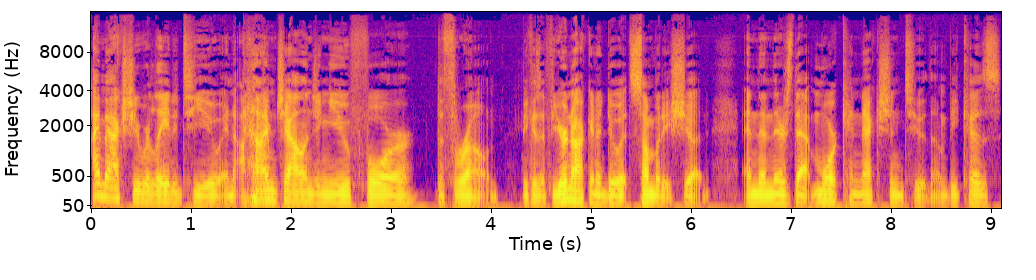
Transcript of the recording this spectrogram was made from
I'm actually related to you and I'm challenging you for the throne because if you're not going to do it, somebody should. And then there's that more connection to them because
